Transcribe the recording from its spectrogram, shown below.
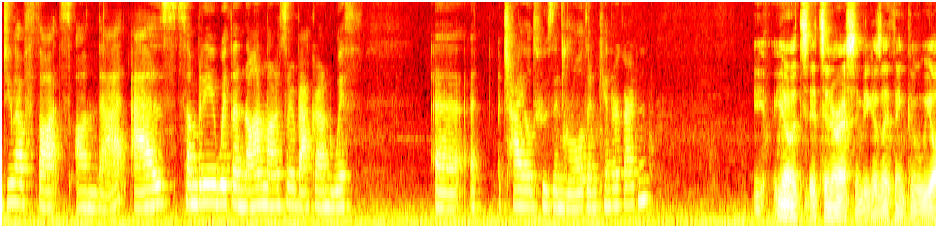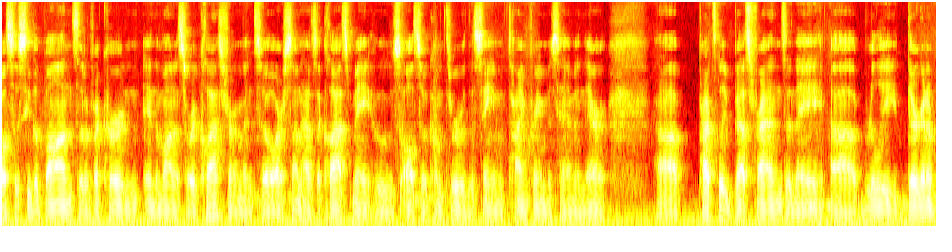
do you have thoughts on that as somebody with a non-montessori background with a, a, a child who's enrolled in kindergarten? You know it's it's interesting because I think we also see the bonds that have occurred in, in, the Montessori classroom, and so our son has a classmate who's also come through the same time frame as him, and they're uh, practically best friends, and they uh, really they're gonna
